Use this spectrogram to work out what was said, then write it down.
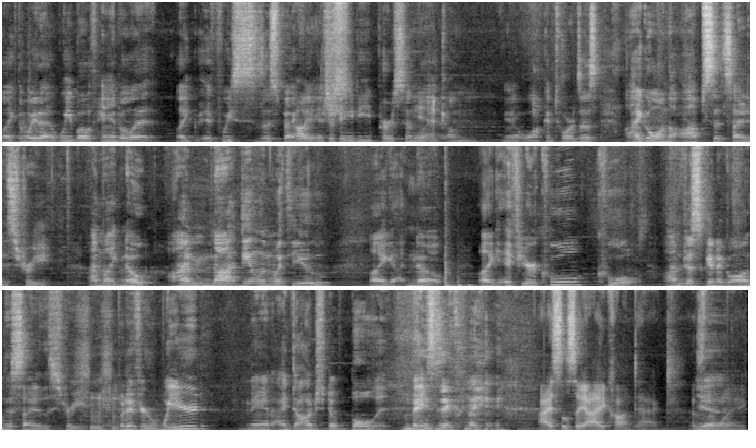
like the way that we both handle it like if we suspect Oh, like yeah, a just- shady person yeah. like on you know walking towards us i go on the opposite side of the street i'm like uh-huh. nope i'm not dealing with you like no like if you're cool cool i'm just gonna go on this side of the street but if you're weird man i dodged a bullet basically I still say eye contact is Yeah, the way.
